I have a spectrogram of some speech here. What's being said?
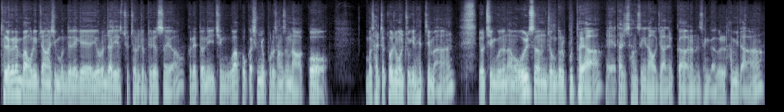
텔레그램 방으로 입장하신 분들에게 이런 자리에서 추천을 좀 드렸어요. 그랬더니 이 친구가 고가 16% 상승 나왔고 뭐 살짝 조정을 주긴 했지만 이 친구는 아마 5일선 정도를 붙어야 예, 다시 상승이 나오지 않을까라는 생각을 합니다.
